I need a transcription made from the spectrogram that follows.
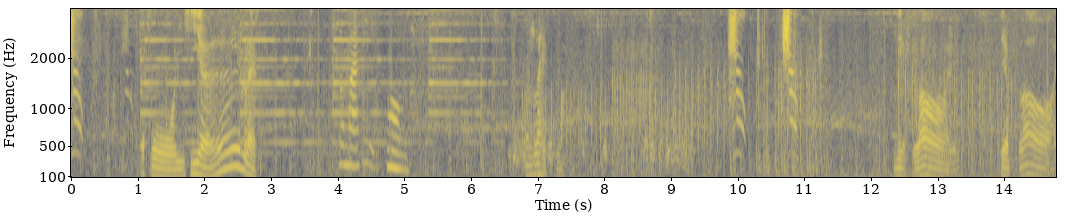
Help! โอ้โหเฮียเอ้ยแหลกลงมาพี่มันแหลกว่ะ Help! Help! เรียบร้อย เรียบร้อย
